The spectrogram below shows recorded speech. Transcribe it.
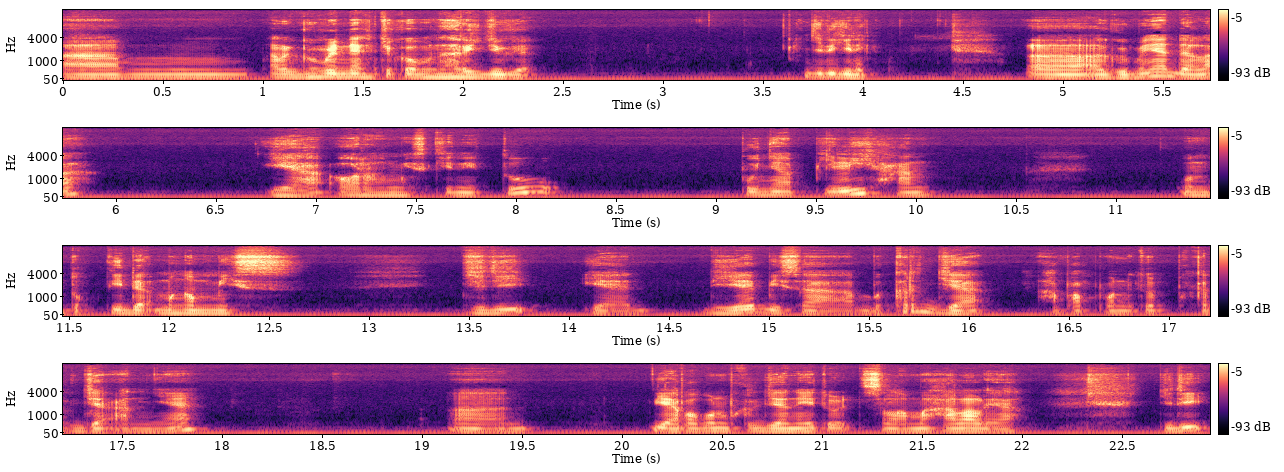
um, argumen yang cukup menarik juga. Jadi gini uh, argumennya adalah ya orang miskin itu punya pilihan untuk tidak mengemis. Jadi ya dia bisa bekerja apa pun itu pekerjaannya uh, ya apa pun pekerjaannya itu selama halal ya. Jadi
